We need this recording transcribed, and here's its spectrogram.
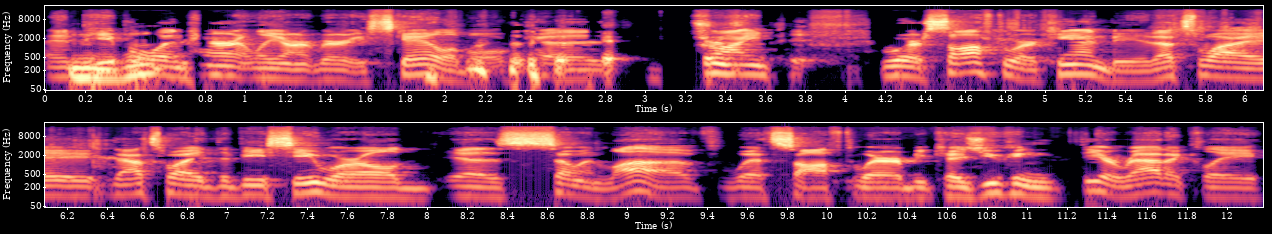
and mm-hmm. people inherently aren't very scalable because trying to where software can be. That's why that's why the VC world is so in love with software because you can theoretically,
